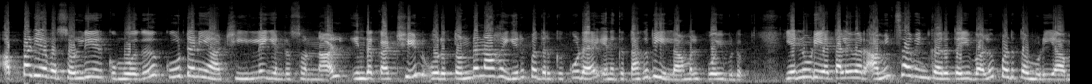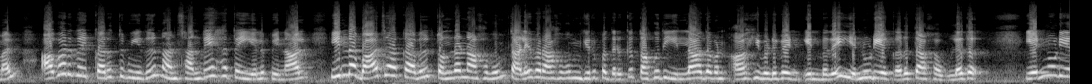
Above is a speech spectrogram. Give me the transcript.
அப்படி அவர் சொல்லியிருக்கும் போது கூட்டணி ஆட்சி இல்லை என்று சொன்னால் இந்த கட்சியில் ஒரு தொண்டனாக இருப்பதற்கு கூட எனக்கு தகுதி இல்லாமல் போய்விடும். என்னுடைய தலைவர் அமித்ஷாவின் கருத்தை வலுப்படுத்த முடியாமல் அவரது கருத்து மீது நான் சந்தேகத்தை எழுப்பினால் இந்த பாஜகவில் தொண்டனாகவும் தலைவராகவும் இருப்பதற்கு தகுதி இல்லாதவன் ஆகிவிடுவேன் என்பதே என்னுடைய கருத்தாக உள்ளது. என்னுடைய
